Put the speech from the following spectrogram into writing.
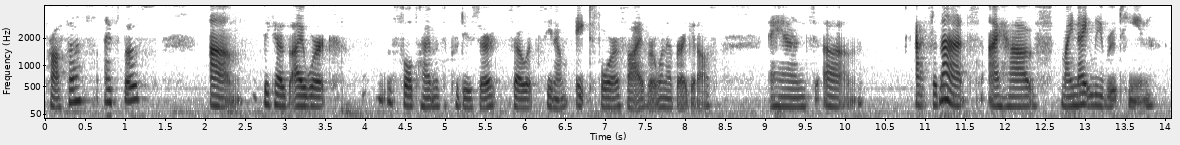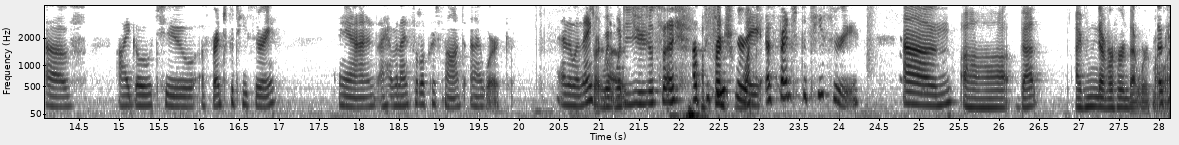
process, I suppose, um, because I work full time as a producer. So it's, you know, eight to four or five or whenever I get off. And um, after that, I have my nightly routine of I go to a French patisserie and I have a nice little croissant and I work. And then when they Sorry, close, wait, what did you just say? a, A French patisserie, what? a French patisserie. Um, Uh, that I've never heard that word in my Okay.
